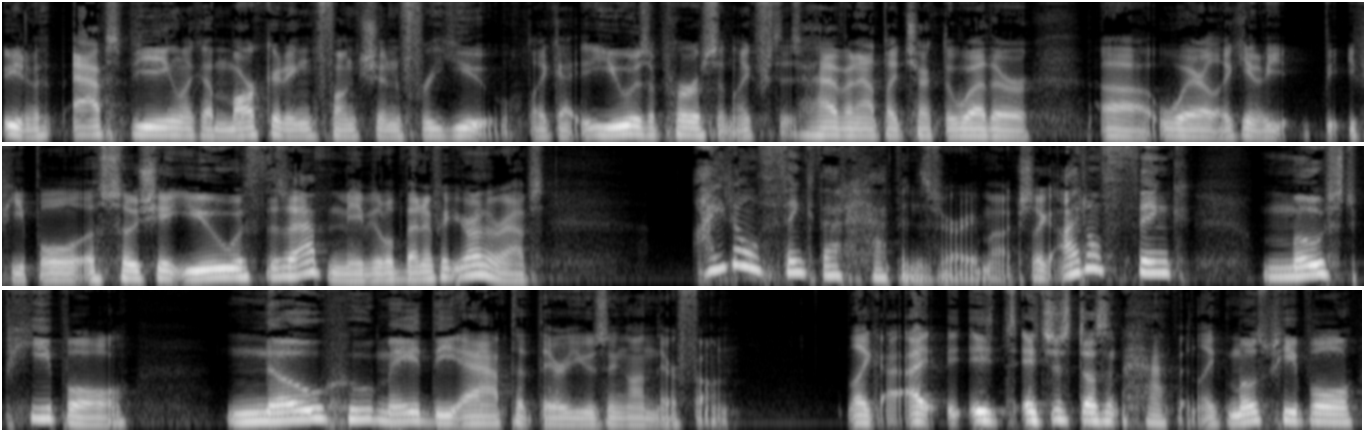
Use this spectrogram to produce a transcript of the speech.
you know apps being like a marketing function for you, like uh, you as a person. Like to have an app like Check the Weather, uh, where like you know people associate you with this app, and maybe it'll benefit your other apps. I don't think that happens very much. Like I don't think most people know who made the app that they're using on their phone. Like I, it, it just doesn't happen. Like most people,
